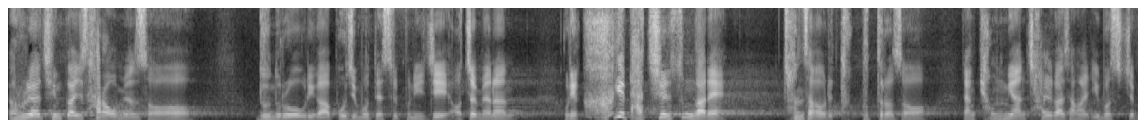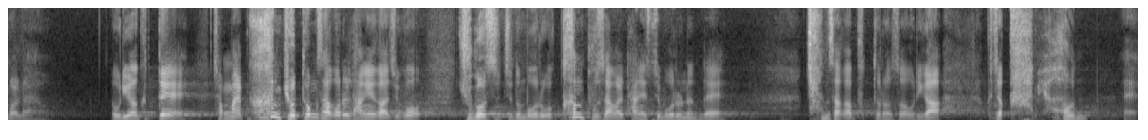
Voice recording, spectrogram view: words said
우리가 지금까지 살아오면서 눈으로 우리가 보지 못했을 뿐이지 어쩌면은 우리가 크게 다칠 순간에 천사가 우리 탁 붙들어서 그냥 경미한 찰가상을 입었을지 몰라요. 우리가 그때 정말 큰 교통사고를 당해가지고 죽었을지도 모르고 큰 부상을 당했을지 모르는데 천사가 붙들어서 우리가 그저 가벼운 예,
